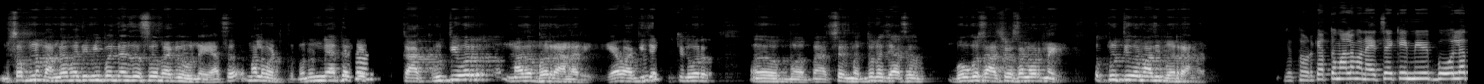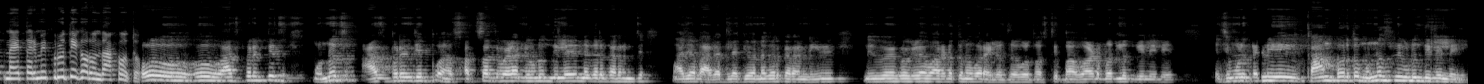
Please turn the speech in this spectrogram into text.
स्वप्न भांगामध्ये मी पण त्यांचा सहभागी होऊ नये असं मला वाटतं. म्हणून मी आता का कृतीवर माझा भर राहणार आहे? या बाकीच्या गोष्टींवर म्हणतो ना जे असं बोगस आश्वासनावर नाही तर कृतीवर माझी भर राहणार म्हणजे थोडक्यात तुम्हाला म्हणायचंय की मी बोलत नाही तर मी कृती करून दाखवतो. हो हो हो आजपर्यंत तेच. म्हणूनच आजपर्यंत जे सात सात वेळा निवडून दिले नगरकरांच्या माझ्या भागातल्या किंवा नगरकरांनी मी वेगवेगळ्या वार्डातून उभं राहिलो जवळपास ते वार्ड बदलत गेलेले. त्याच्यामुळे त्यांनी काम करतो म्हणूनच निवडून दिलेले आहे.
